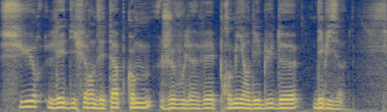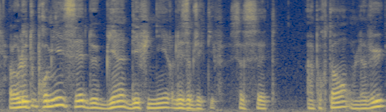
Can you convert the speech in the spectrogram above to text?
sur les différentes étapes comme je vous l'avais promis en début d'épisode. Alors le tout premier, c'est de bien définir les objectifs. Ça c'est important, on l'a vu.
